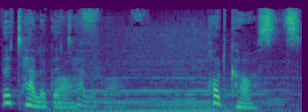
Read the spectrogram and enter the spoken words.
The Telegraph. The Telegraph. Podcasts.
